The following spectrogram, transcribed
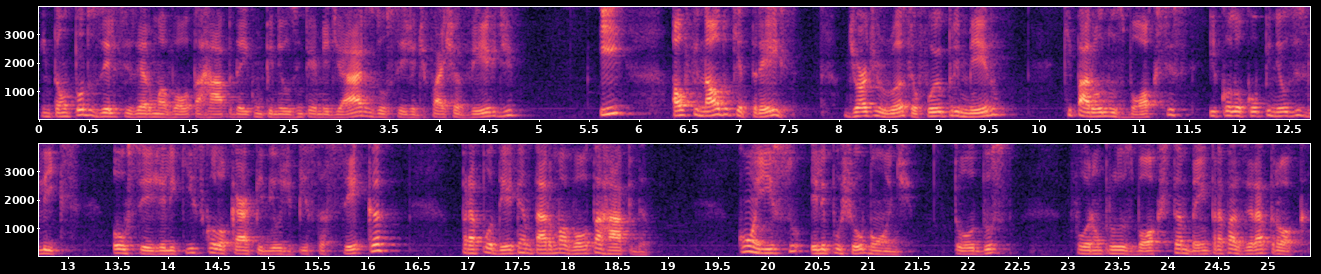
Então todos eles fizeram uma volta rápida aí com pneus intermediários, ou seja, de faixa verde. E ao final do Q3, George Russell foi o primeiro que parou nos boxes e colocou pneus slicks, ou seja, ele quis colocar pneus de pista seca para poder tentar uma volta rápida. Com isso, ele puxou o bonde. Todos foram para os boxes também para fazer a troca.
